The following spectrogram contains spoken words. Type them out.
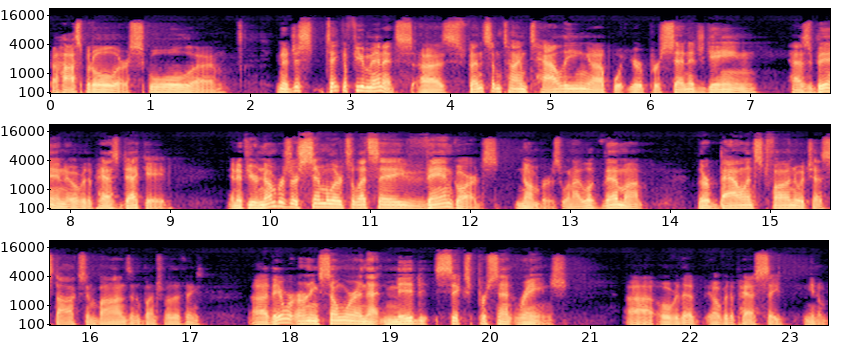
a hospital or a school, uh, you know, just take a few minutes, uh, spend some time tallying up what your percentage gain has been over the past decade. And if your numbers are similar to, let's say, Vanguard's numbers, when I look them up, their balanced fund, which has stocks and bonds and a bunch of other things, uh, they were earning somewhere in that mid 6% range, uh, over the, over the past, say, you know,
